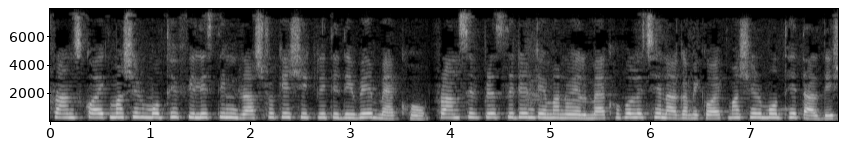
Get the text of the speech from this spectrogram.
ফ্রান্স কয়েক মাসের মধ্যে ফিলিস্তিন রাষ্ট্রকে স্বীকৃতি দিবে ম্যাখো। ফ্রান্সের প্রেসিডেন্ট এমানুয়েল ম্যাখো বলেছেন, আগামী কয়েক মাসের মধ্যে তার দেশ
